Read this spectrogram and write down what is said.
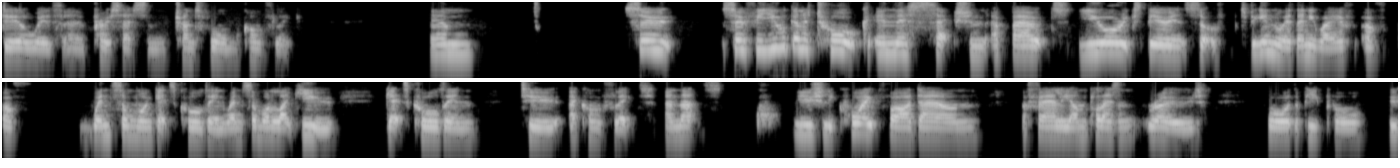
deal with, uh, process, and transform conflict. Um, so, Sophy, you were going to talk in this section about your experience, sort of to begin with, anyway, of, of, of when someone gets called in, when someone like you gets called in to a conflict, and that's usually quite far down a fairly unpleasant road for the people who,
